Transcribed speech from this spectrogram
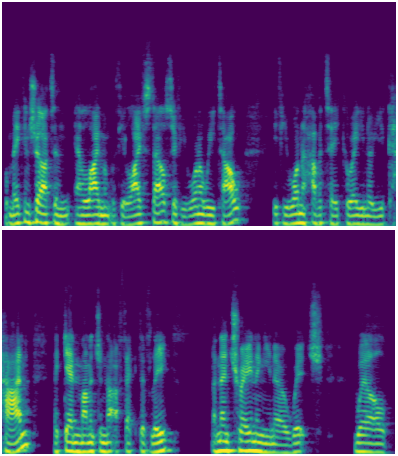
but making sure that's in, in alignment with your lifestyle. So if you want to eat out, if you want to have a takeaway, you know, you can. Again, managing that effectively. And then training, you know, which will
